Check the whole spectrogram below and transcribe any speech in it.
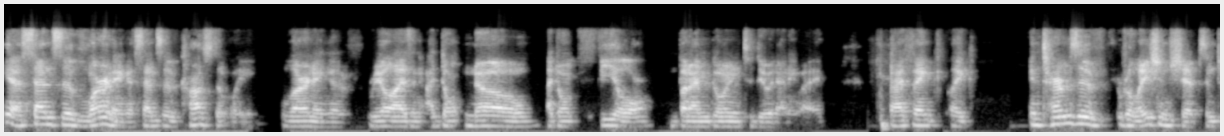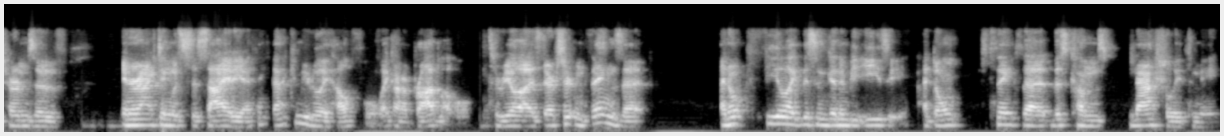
you know, a sense of learning, a sense of constantly learning, of realizing I don't know, I don't feel, but I'm going to do it anyway. And I think, like, in terms of relationships, in terms of interacting with society, I think that can be really helpful, like on a broad level, to realize there are certain things that I don't feel like this is going to be easy. I don't think that this comes naturally to me,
